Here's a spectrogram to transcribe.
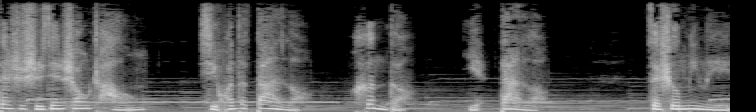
但是时间稍长，喜欢的淡了，恨的也淡了，在生命里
